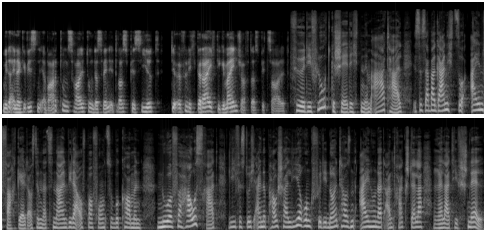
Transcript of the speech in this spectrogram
mit einer gewissen Erwartungshaltung, dass wenn etwas passiert, der öffentliche Bereich, die Gemeinschaft das bezahlt. Für die Flutgeschädigten im Ahrtal ist es aber gar nicht so einfach, Geld aus dem Nationalen Wiederaufbaufonds zu bekommen. Nur für Hausrat lief es durch eine Pauschalierung für die 9100 Antragsteller relativ schnell.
